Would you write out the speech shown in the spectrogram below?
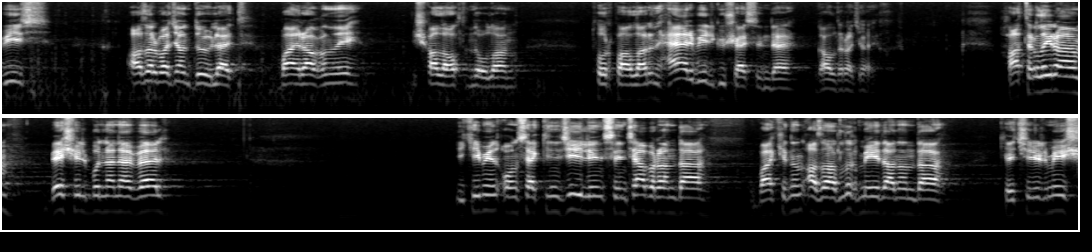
biz Azərbaycan dövlət bayrağını işğal altında olan torpaqların hər bir güşəsində qaldıracağıq. Hatırlayıram, 5 il bundan əvvəl 2018-ci ilin sentyabrında Bakının Azadlıq meydanında keçirilmiş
